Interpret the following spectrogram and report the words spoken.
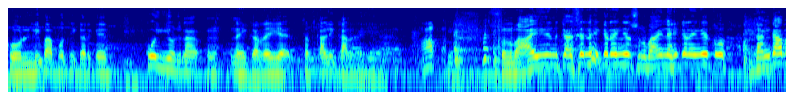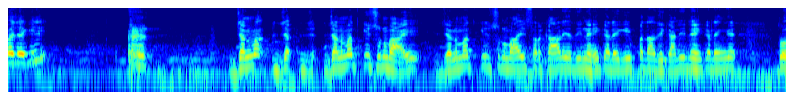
को लिपापोती करके कोई योजना नहीं कर रही है तत्कालिक कारण नहीं है। आप सुनवाई कैसे नहीं करेंगे सुनवाई नहीं करेंगे तो डंका बजेगी। जन्म ज, ज, जनमत की सुनवाई जनमत की सुनवाई सरकार यदि नहीं करेगी पदाधिकारी नहीं करेंगे तो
